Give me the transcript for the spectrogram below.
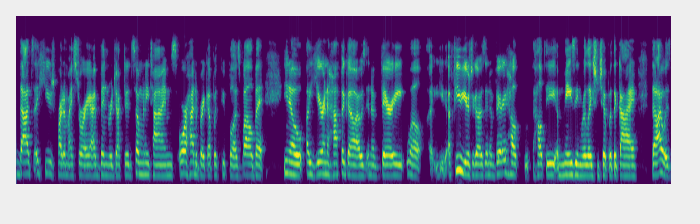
that's a huge part of my story. I've been rejected so many times or had to break up with people as well. But, you know, a year and a half ago, I was in a very, well, a, few years ago, I was in a very health, healthy, amazing relationship with a guy that I was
